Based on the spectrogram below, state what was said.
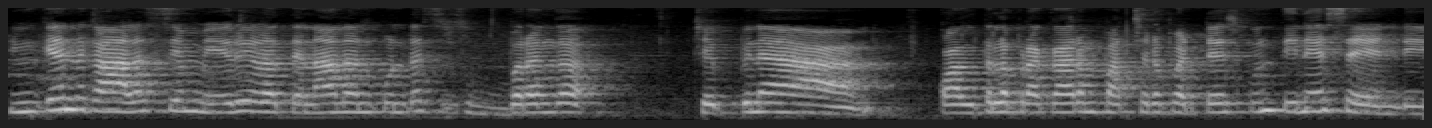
ఇంకెందుకు ఆలస్యం? మీరు ఇలా తినాలనుకుంటే శుభ్రంగా చెప్పిన కొలతల ప్రకారం పచ్చడి పట్టేసుకుని తినేసేయండి.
